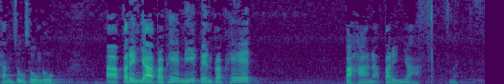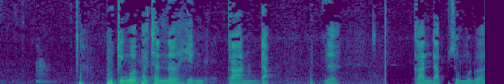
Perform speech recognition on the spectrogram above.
ชั้นสูงๆดูปริญญาประเภทนี้เป็นประเภทปหานะปริญญา พูดถึงว่าพระชนะเห็นการดับนะการดับสมมุติว่า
